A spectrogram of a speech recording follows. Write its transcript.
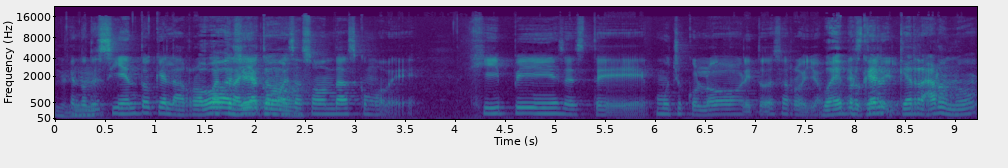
Entonces siento que la ropa Oh, traía cierto. como esas ondas como de hippies, este, mucho color y todo ese rollo. Güey, pero qué, qué raro, ¿no?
